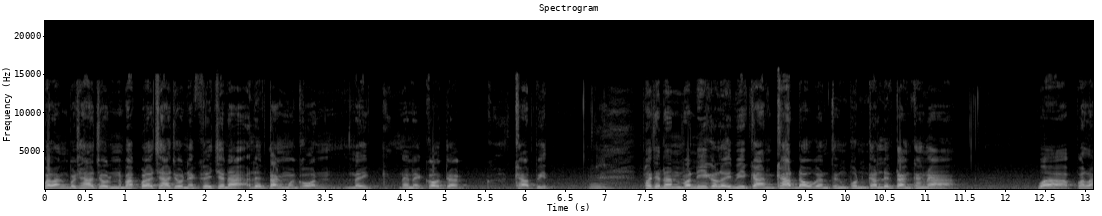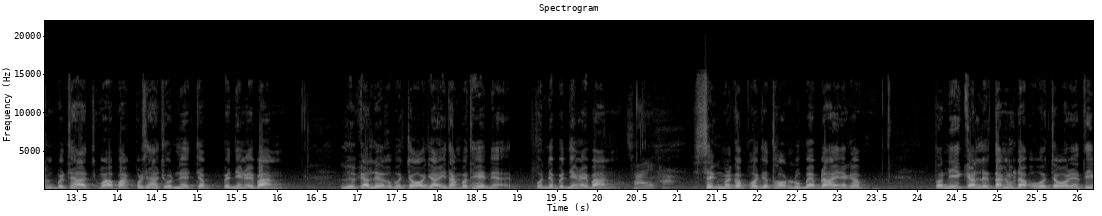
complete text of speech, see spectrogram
พลังประชาชนพรรคประชาชนเนี่ยเคยชนะเลือกตั้งมาก่อนใน นั่นแหละก็จะคาดผิดอืมเพราะฉะนั้นวันนี้ก็เลยมีการคาดเดากันถึงผลการเลือกตั้งครั้งหน้า ว่าพลังประชาว่าพรรคประชาชนเนี่ยจะเป็นยังไงบ้าง หรือการเลือกอบจใหญ่ทั้งประเทศเนี่ยผลจะเป็นยังไงบ้าง ใช่ค่ะ ซึ่งมันก็พอจะถอดรูปแบบได้นะครับ ตอนนี้การเลือกตั้งระดับอบจเนี่ยที่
